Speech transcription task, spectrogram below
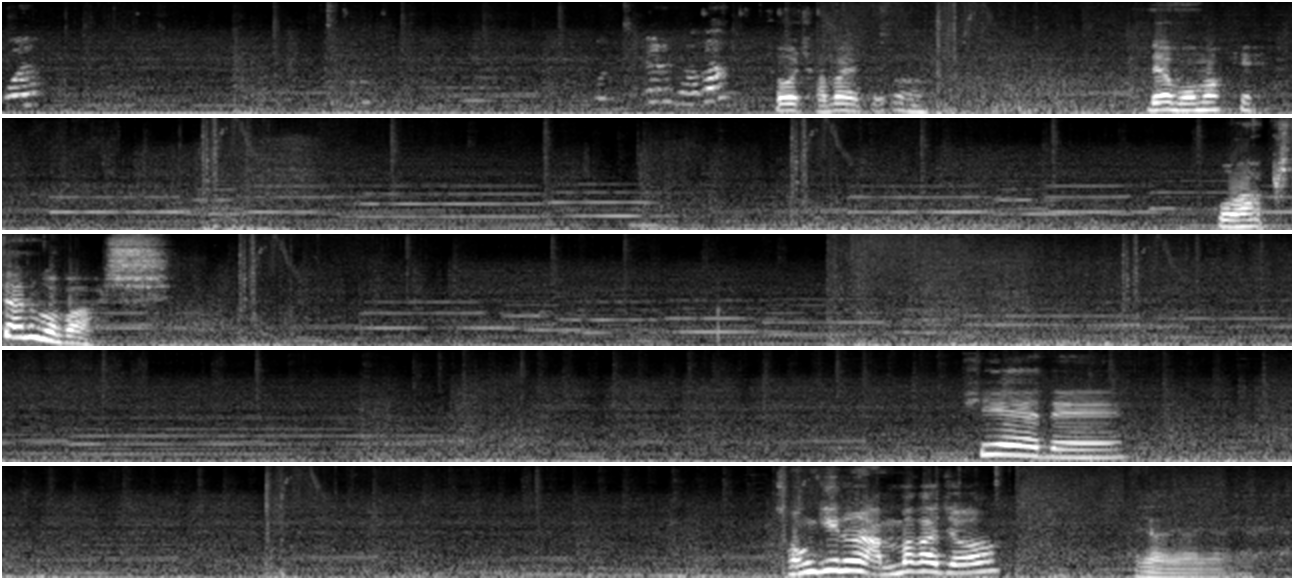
뭐야? 뭐 때려 잡아? 저거 잡아야 돼. 어. 내가 뭐 할게. 와 피다는 거 봐. 씨. 피해야 돼. 전기는 안 막아져. 야야야야.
